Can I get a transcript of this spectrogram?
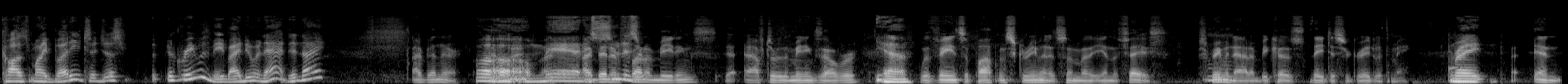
caused my buddy to just agree with me by doing that, didn't I? I've been there. Oh, I've- man, I've, been in front of meetings after the meeting's over. Yeah. with veins of pop and screaming at somebody in the face, screaming Mm. at him because they disagreed with me. Right. And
